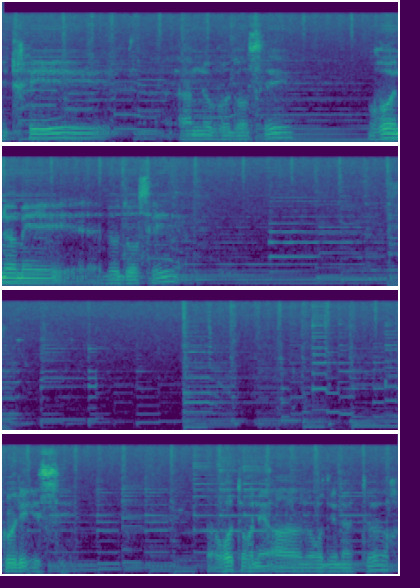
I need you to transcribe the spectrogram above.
et créer un nouveau dossier, renommer le dossier. Coller ici. Retournez à l'ordinateur.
